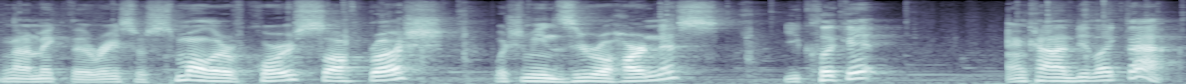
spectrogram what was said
I'm going to make the eraser smaller, of course. Soft brush, which means zero hardness. You click it and kind of do like that.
